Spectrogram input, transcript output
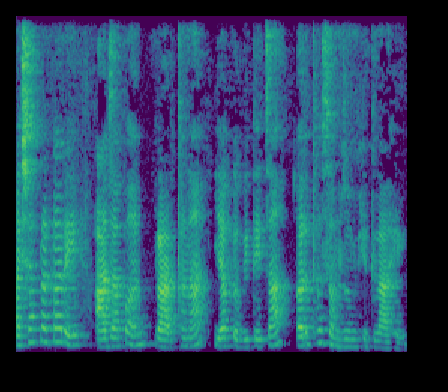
अशा प्रकारे आज आपण प्रार्थना या कवितेचा अर्थ समजून घेतला आहे.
